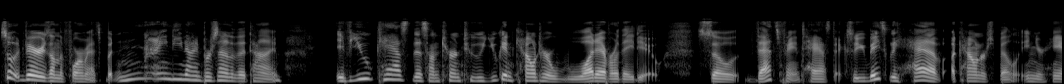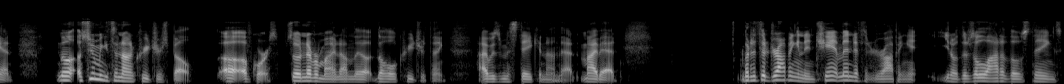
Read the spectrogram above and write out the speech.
So it varies on the formats, but 99% of the time, if you cast this on turn two, you can counter whatever they do. So that's fantastic. So you basically have a counter spell in your hand. Well, assuming it's a non-creature spell, uh, of course. So never mind on the the whole creature thing. I was mistaken on that. My bad. But if they're dropping an enchantment, if they're dropping it, you know, there's a lot of those things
